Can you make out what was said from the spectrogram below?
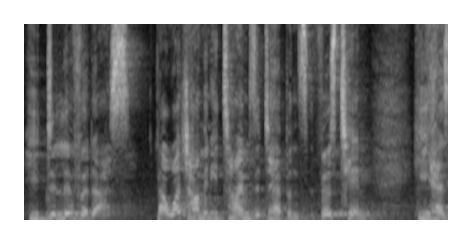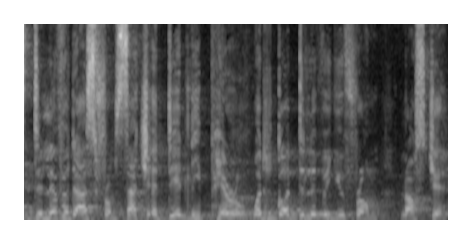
He delivered us. Now, watch how many times it happens. Verse 10 He has delivered us from such a deadly peril. What did God deliver you from last year?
